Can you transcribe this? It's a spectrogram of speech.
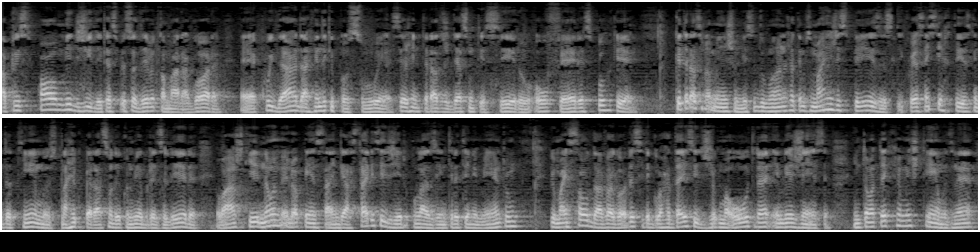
A principal medida que as pessoas devem tomar agora é cuidar da renda que possuem, seja entrada de 13 terceiro ou férias, por quê? Porque tradicionalmente, no início do ano, já temos mais despesas e com essa incerteza que ainda temos na recuperação da economia brasileira, eu acho que não é melhor pensar em gastar esse dinheiro com lazer e entretenimento e o mais saudável agora seria guardar esse para uma outra emergência. Então, até que realmente temos né,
